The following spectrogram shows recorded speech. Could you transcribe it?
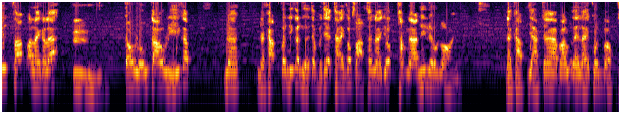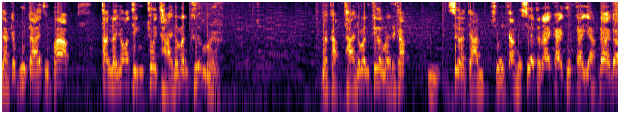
ยึดทรัพย์อะไรกันแล้วอืม เกาหลงเกาหลีก็นะนะครับก็นี้ก็เหลือแต่ประเทศไทยก็ฝากท่านนายกทำงานให้เร็วหน่อยนะครับ อยากจะบางหลาย ๆ คนบอกอยากจะพูดจาให้สุภาพ ท่านนายกทิ้งช่วยถ่ายน้ำมันเครื่องหน่อยนะครับ ถ่ายน้ำมันเครื่องหน่อยนะครับเสื้ออาจารย์สวยจังเสื้อทนายใครทุกใครอยากได้ก็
